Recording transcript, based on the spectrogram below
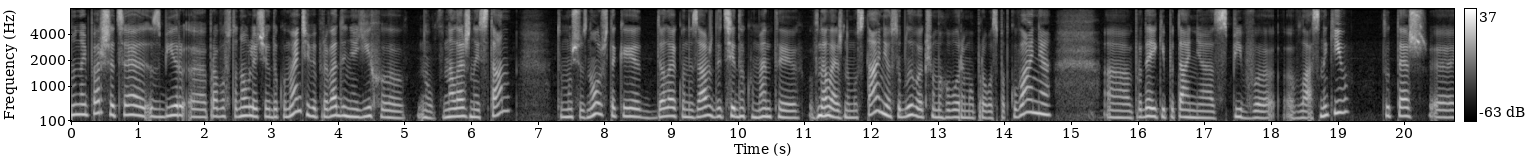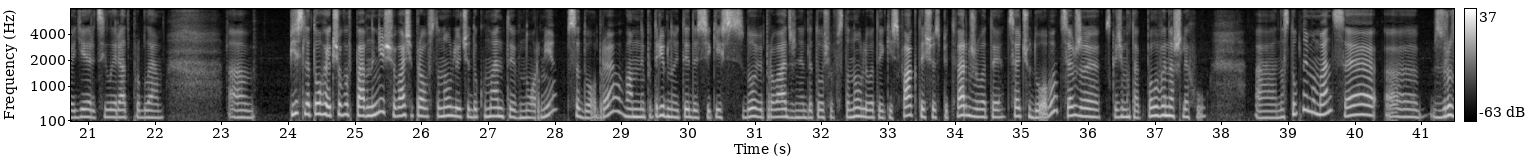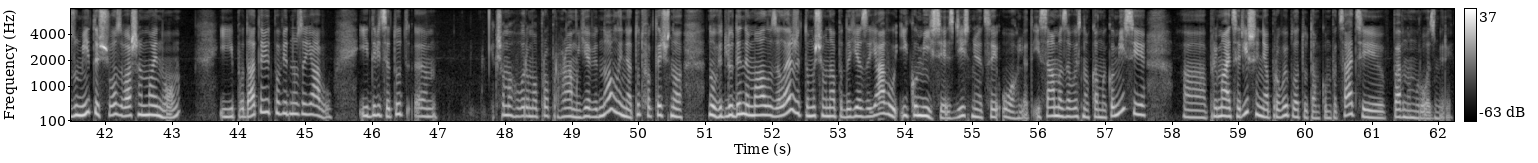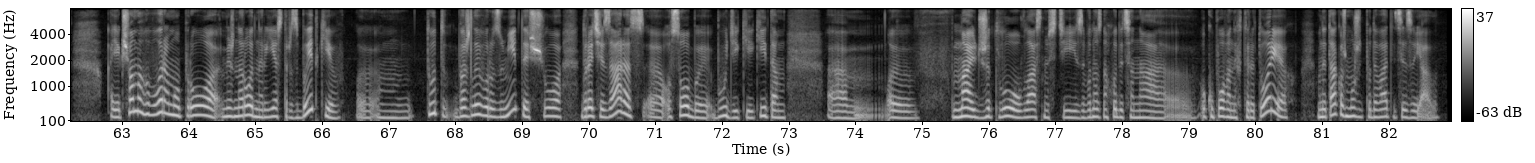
Ну, найперше, це збір е, правовстановлюючих документів і приведення їх е, ну, в належний стан, тому що знову ж таки далеко не завжди ці документи в належному стані, особливо якщо ми говоримо про спадкування, е, про деякі питання співвласників. Тут теж є цілий ряд проблем. Після того, якщо ви впевнені, що ваші правовстановлюючі документи в нормі, все добре, вам не потрібно йти десь якісь судові провадження для того, щоб встановлювати якісь факти, щось підтверджувати. Це чудово, це вже, скажімо так, половина шляху. Е, Наступний момент це е, зрозуміти, що з вашим майном, і подати відповідну заяву. І дивіться, тут. Е, Якщо ми говоримо про програму є відновлення, тут фактично ну, від людини мало залежить, тому що вона подає заяву, і комісія здійснює цей огляд. І саме за висновками комісії а, приймається рішення про виплату там, компенсації в певному розмірі. А якщо ми говоримо про міжнародний реєстр збитків, е, тут важливо розуміти, що, до речі, зараз е, особи будь-які, які там. Мають житло у власності, і воно знаходиться на е, окупованих територіях, вони також можуть подавати ці заяви.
